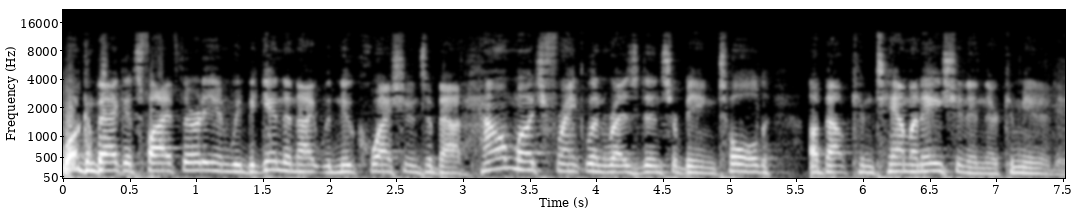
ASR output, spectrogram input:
Welcome back. It's 5:30 and we begin tonight with new questions about how much Franklin residents are being told about contamination in their community.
